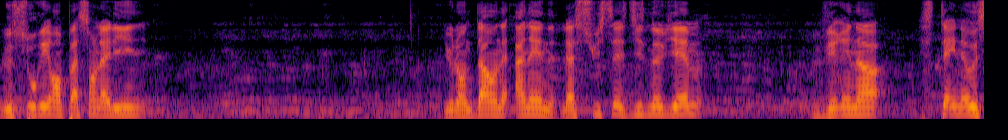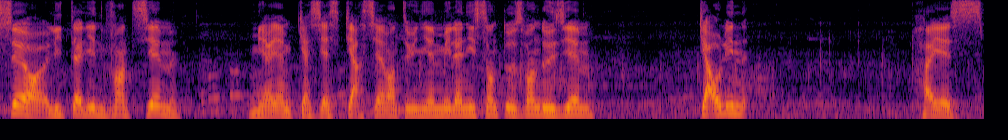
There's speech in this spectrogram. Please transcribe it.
Le sourire en passant la ligne. Yolanda Hanen, la Suissesse 19ème. Verena Steinhauser, l'italienne 20e. Myriam Casillas Garcia 21e. Mélanie Santos 22e. Caroline Hayes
